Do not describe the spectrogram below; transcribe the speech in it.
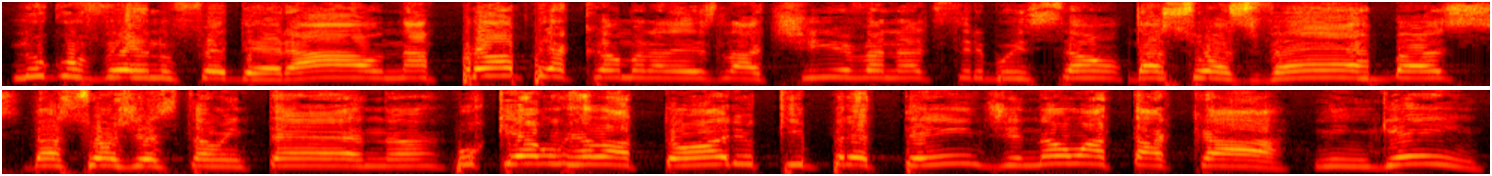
no governo federal, na própria Câmara Legislativa, na distribuição das suas verbas, da sua gestão interna, porque é um relatório que pretende não atacar ninguém,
